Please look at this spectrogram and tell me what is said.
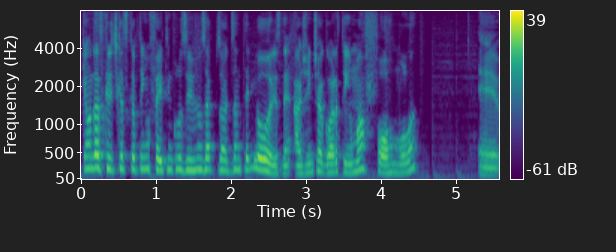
que é uma das críticas que eu tenho feito, inclusive, nos episódios anteriores, né? A gente agora tem uma fórmula é,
